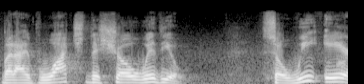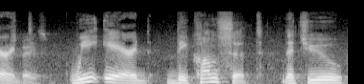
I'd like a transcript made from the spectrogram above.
But I've watched the show with you. So we aired, we aired the concert that you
